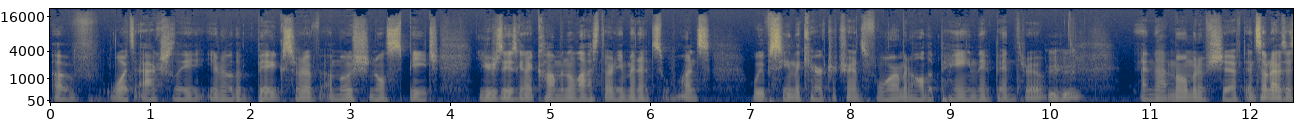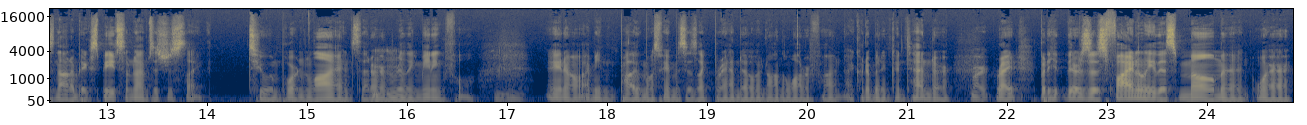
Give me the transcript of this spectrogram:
of what's actually, you know, the big sort of emotional speech usually is going to come in the last 30 minutes once we've seen the character transform and all the pain they've been through Mm-hmm. and that moment of shift. And sometimes it's not a big speech, sometimes it's just like two important lines that are Mhm. really meaningful. Mm-hmm. You know, I mean, probably the most famous is like Brando and On the Waterfront. I could have been a contender right right? But he, there's this finally this moment where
